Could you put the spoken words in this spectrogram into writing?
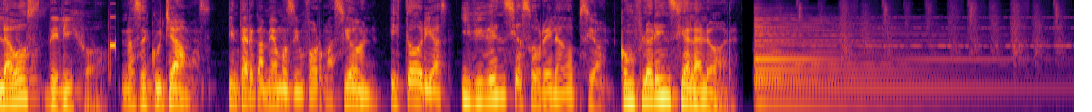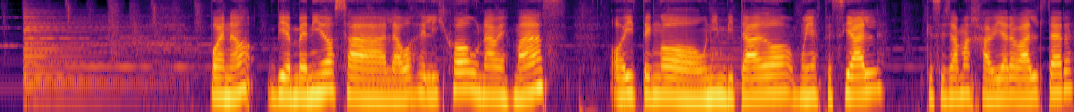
La voz del hijo. Nos escuchamos. Intercambiamos información, historias y vivencias sobre la adopción. Con Florencia Lalor. Bueno, bienvenidos a La voz del hijo una vez más. Hoy tengo un invitado muy especial que se llama Javier Walter.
